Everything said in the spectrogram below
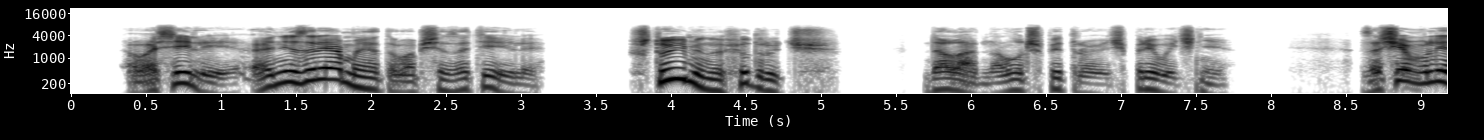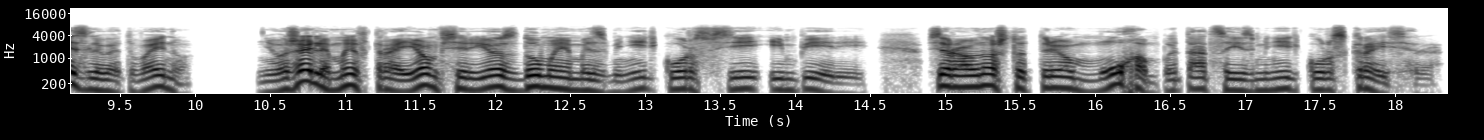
— Василий, а не зря мы это вообще затеяли? — Что именно, Федорович? — Да ладно, лучше Петрович, привычнее. Зачем влезли в эту войну? Неужели мы втроем всерьез думаем изменить курс всей империи? Все равно, что трем мухам пытаться изменить курс крейсера.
